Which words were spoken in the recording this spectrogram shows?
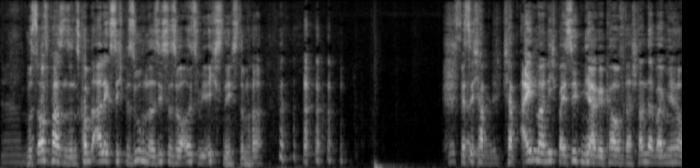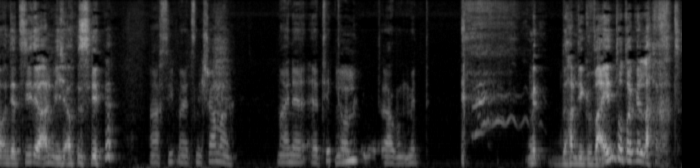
Ähm, Musst aufpassen, sonst kommt Alex dich besuchen, da siehst du so aus wie ich das nächste Mal. Weißt du, ich habe ich hab einmal nicht bei Signia gekauft, da stand er bei mir und jetzt sieht er an, wie ich aussehe. Ach, sieht man jetzt nicht. Schau mal. Meine äh. TikTok-Übertragung mit. Mit, haben die geweint oder gelacht?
